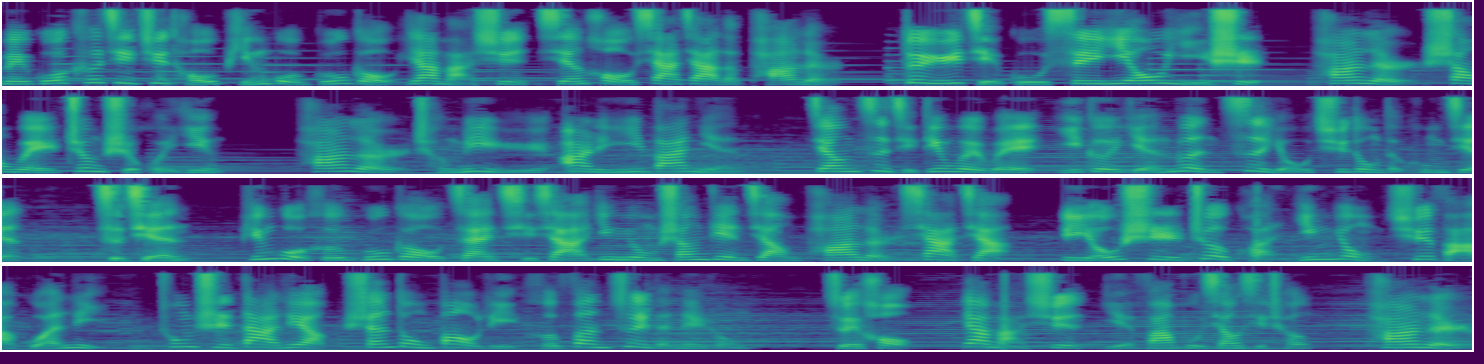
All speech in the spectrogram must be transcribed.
美国科技巨头苹果、Google、亚马逊先后下架了 Parler。对于解雇 CEO 一事，Parler 尚未正式回应。Parler 成立于二零一八年，将自己定位为一个言论自由驱动的空间。此前。苹果和 Google 在旗下应用商店将 Parler 下架，理由是这款应用缺乏管理，充斥大量煽动暴力和犯罪的内容。随后，亚马逊也发布消息称，Parler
